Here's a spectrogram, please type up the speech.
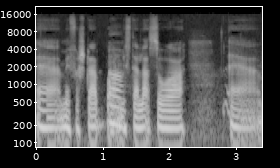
eh, med första barn Ja. Stella så eh,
